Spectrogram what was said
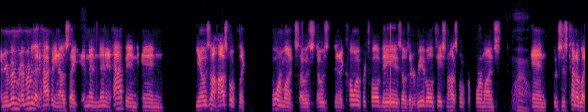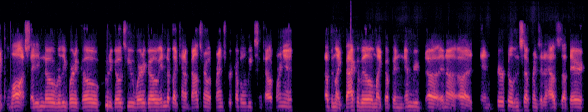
and I remember, I remember that happening. I was like, and then, then it happened, and you know, I was in a hospital for like four months. I was, I was in a coma for twelve days. I was in a rehabilitation hospital for four months, Wow. and it was just kind of like lost. I didn't know really where to go, who to go to, where to go. Ended up like kind of bouncing around with friends for a couple of weeks in California, up in like Vacaville and like up in Emory, uh, in uh, uh, in Fairfield and stuff. Friends that had houses out there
